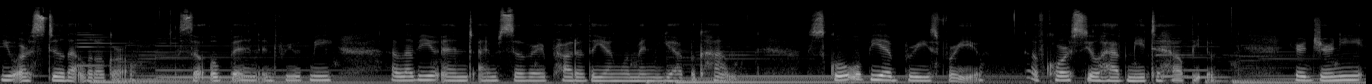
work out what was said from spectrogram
you are still that little girl. So open and free with me. I love you and I'm so very proud of the young woman you have become. School will be a breeze for you. Of course, you'll have me to help you. Your journey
